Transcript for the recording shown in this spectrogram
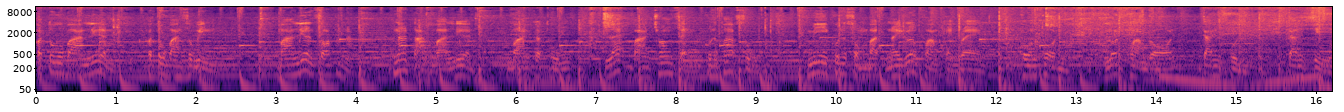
ประตูบานเลื่อน ประตูบานสวิง บานเลื่อนซ้อนผนัง หน้าต่างบานเลื่อน บานกระทุง และบานช่องแสงคุณภาพสูง มีคุณสมบัติในเรื่องความแข็งแรง คงทน ลดความร้อน กันฝุ่น กันเสีย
